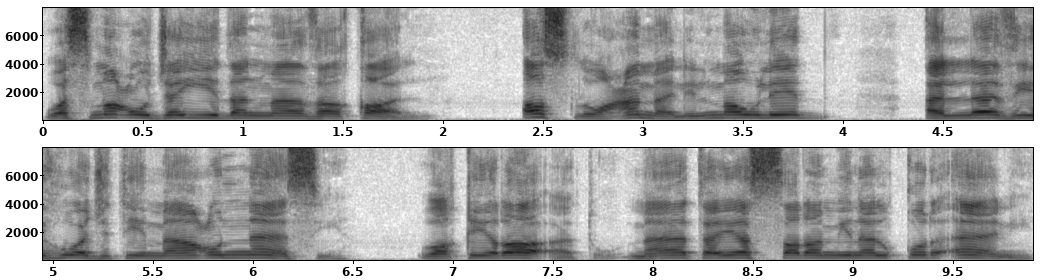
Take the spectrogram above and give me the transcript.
واسمعوا جيدا ماذا قال أصل عمل المولد الذي هو اجتماع الناس وقراءة ما تيسر من القرآن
